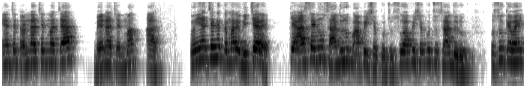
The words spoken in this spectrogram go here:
અહીંયા છે ત્રણના છેદમાં ચાર બે ના છેદમાં આઠ. તો અહીંયા છે ને તમારે વિચારે કે આ સેટ હું સાદુરૂપ આપી શકું છું. શું આપી શકું છું? સાદુરૂપ. તો શું કહેવાય?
